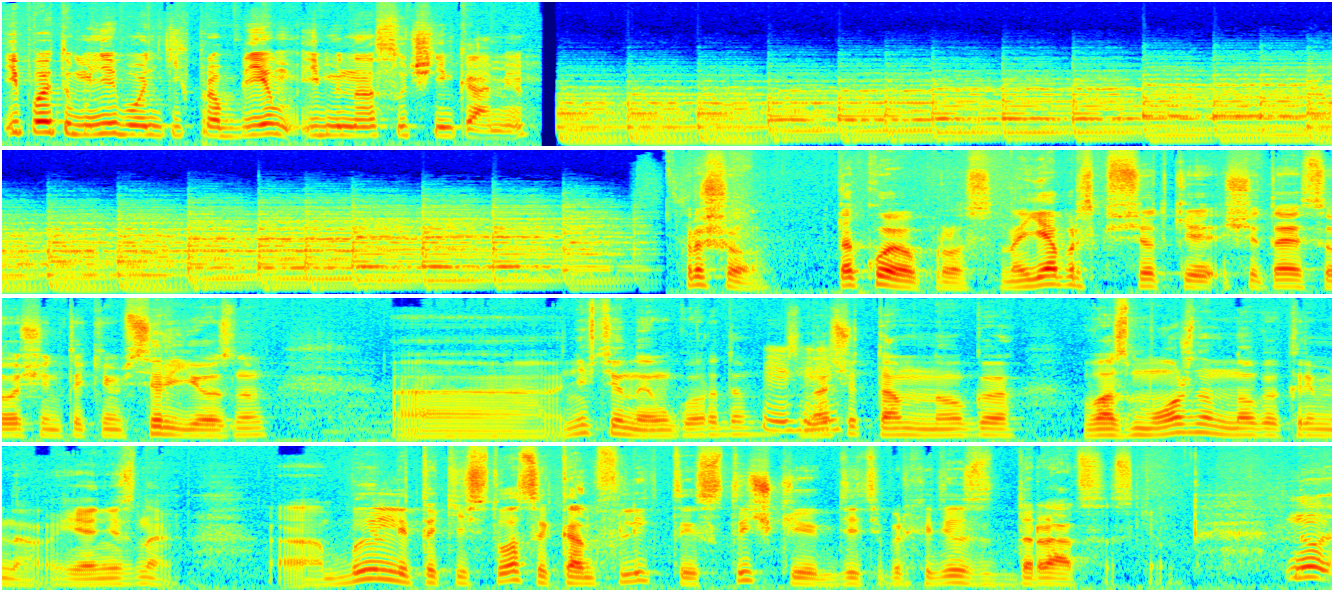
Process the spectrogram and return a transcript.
и поэтому не было никаких проблем именно с учениками. Хорошо. Такой вопрос. Ноябрьск все-таки считается очень таким серьезным э, нефтяным городом. Мгм. Значит, там много, возможно, много криминала. Я не знаю. Э, были ли такие ситуации, конфликты, стычки, где тебе приходилось драться с кем? Ну,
